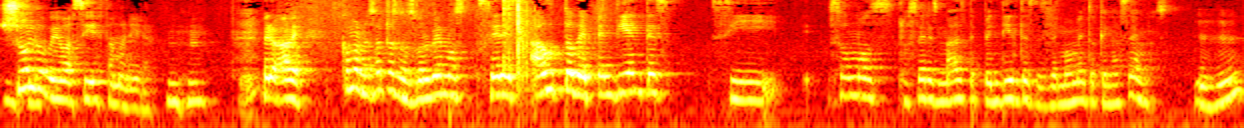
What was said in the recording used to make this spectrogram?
Yo lo veo así de esta manera. Pero a ver, ¿cómo nosotros nos volvemos seres autodependientes si somos los seres más dependientes desde el momento que nacemos? Ujú.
